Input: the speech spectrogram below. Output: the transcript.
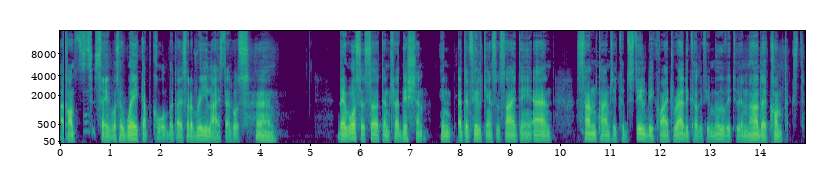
I can't say it was a wake up call, but I sort of realized that was um, there was a certain tradition in at the Fylking society, and sometimes it could still be quite radical if you move it to another context.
